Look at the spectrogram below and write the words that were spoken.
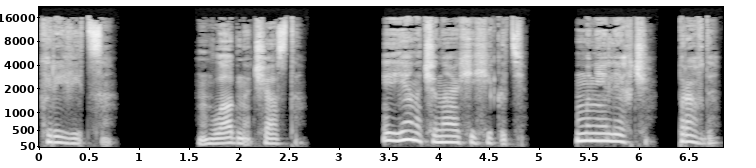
Кривится. Ладно, часто. И я начинаю хихикать. Мне легче, правда.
